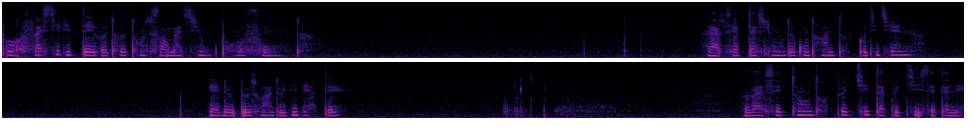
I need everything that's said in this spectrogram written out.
pour faciliter votre transformation profonde. L'acceptation de contraintes quotidiennes et le besoin de liberté va s'étendre petit à petit cette année.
